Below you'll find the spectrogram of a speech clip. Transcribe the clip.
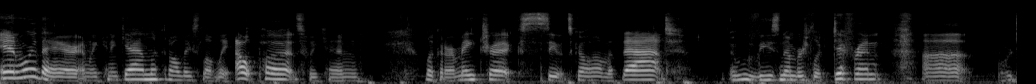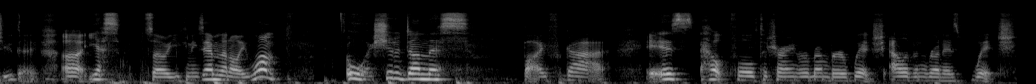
And we're there, and we can again look at all these lovely outputs. We can look at our matrix, see what's going on with that. Ooh, these numbers look different. Uh, or do they? Uh, yes, so you can examine that all you want. Oh, I should have done this, but I forgot. It is helpful to try and remember which Alevin run is which.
